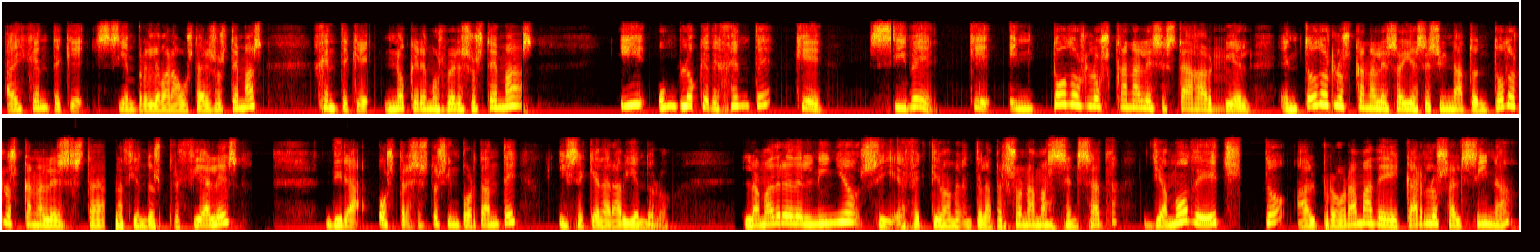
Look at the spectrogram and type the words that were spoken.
hay gente que siempre le van a gustar esos temas, gente que no queremos ver esos temas y un bloque de gente que si ve que en todos los canales está Gabriel, en todos los canales hay asesinato, en todos los canales están haciendo especiales, dirá, ostras, esto es importante y se quedará viéndolo. La madre del niño, sí, efectivamente, la persona más sensata, llamó de hecho al programa de Carlos Alsina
